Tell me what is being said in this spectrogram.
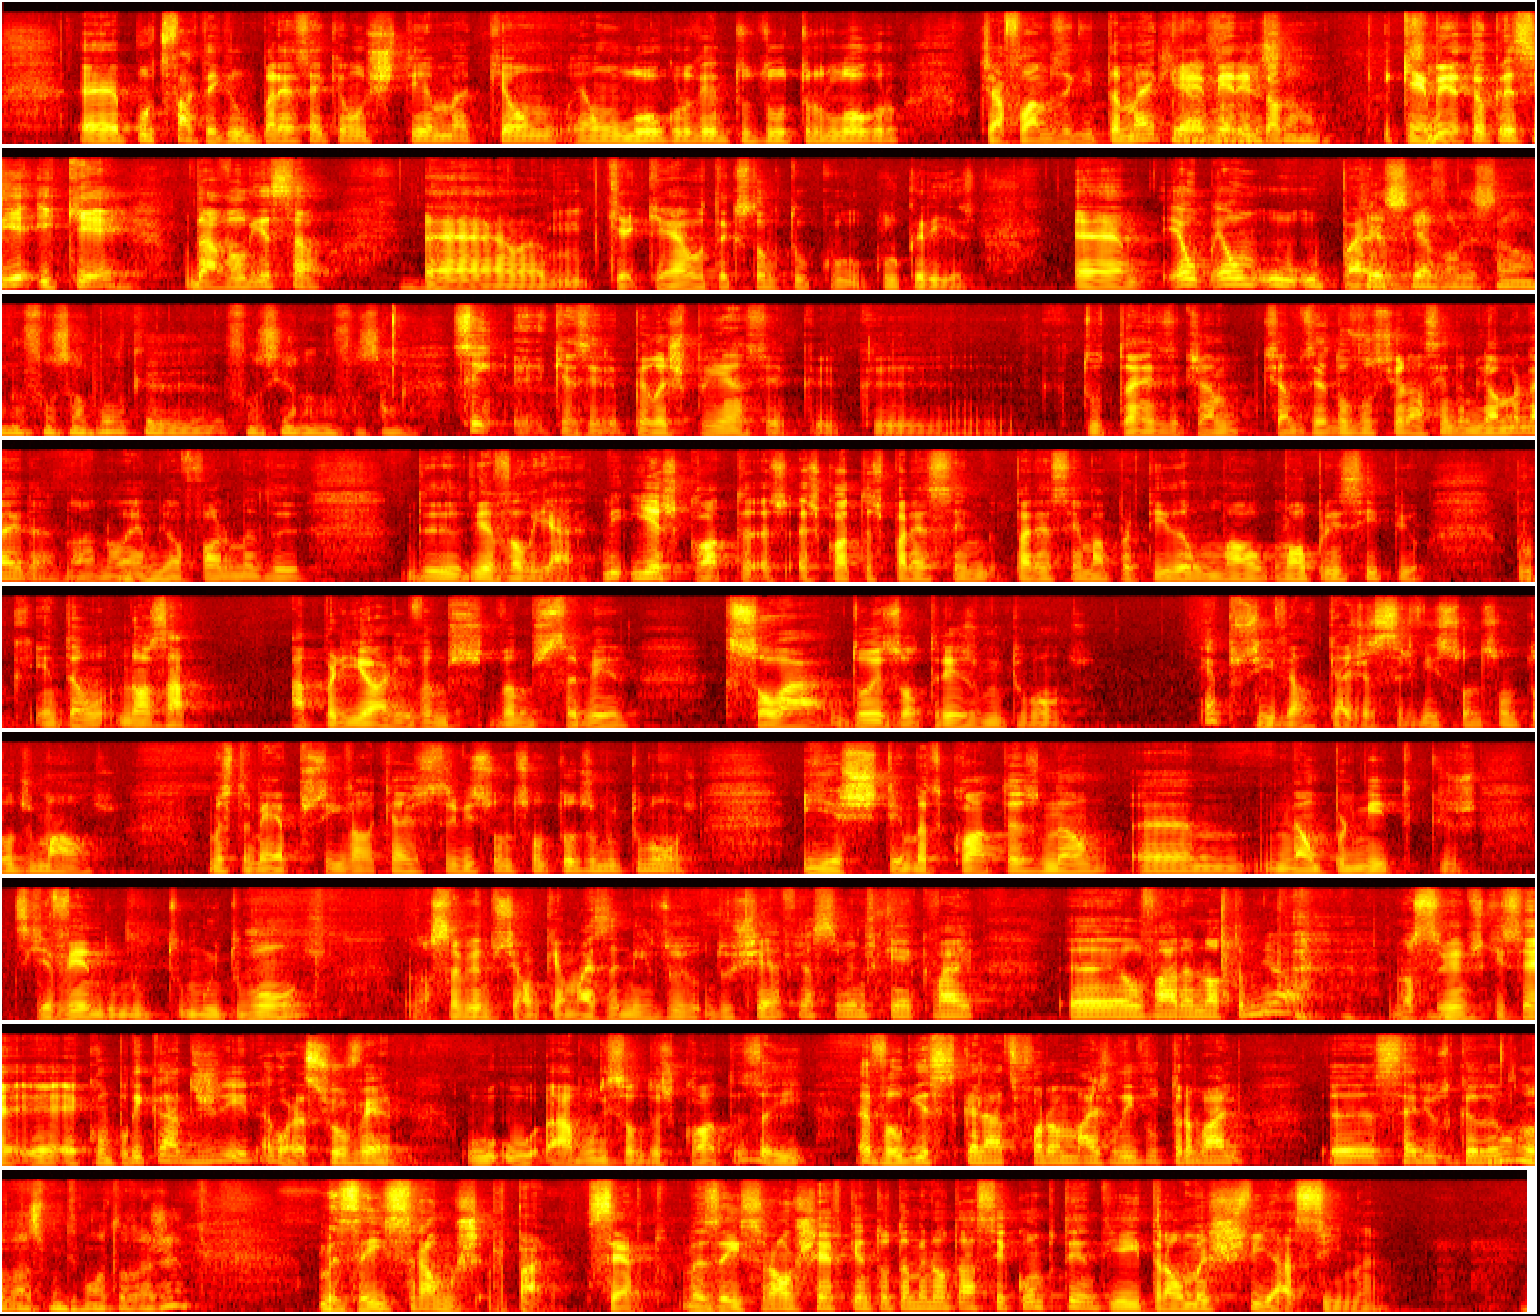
porque de facto aquilo me parece é que é um sistema que é um, é um logro dentro do outro logro, que já falámos aqui também, que, que é, é, a meritocracia, que é a meritocracia e que é da avaliação, que, que é a outra questão que tu colocarias. É, é, é um, o PAN. Quer se a avaliação na função pública funciona ou não funciona? Sim, quer dizer, pela experiência que, que, que tu tens e que já, que já me disseste, não funciona assim da melhor maneira, não, não é a melhor forma de, de, de avaliar. E as cotas, as, as cotas parecem-me parecem à partida um mau, um mau princípio, porque então nós a, a priori vamos, vamos saber que só há dois ou três muito bons. É possível que haja serviços onde são todos maus, mas também é possível que haja serviços onde são todos muito bons. E este sistema de cotas não, hum, não permite que, os, que havendo muito, muito bons, nós sabemos se é um que é mais amigo do, do chefe, já sabemos quem é que vai uh, levar a nota melhor. Nós sabemos que isso é, é, é complicado de gerir. Agora, se houver o, o, a abolição das cotas, aí avalia-se, se calhar, de forma mais livre o trabalho uh, sério de cada um. Ou dá-se muito bom a toda a gente. Mas aí será um. Repare, certo, mas aí será um chefe que então também não está a ser competente e aí terá uma chefia acima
